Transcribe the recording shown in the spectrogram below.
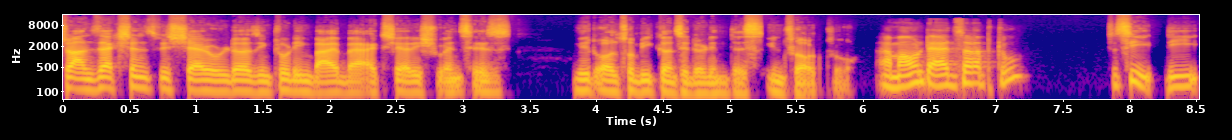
transactions with shareholders, including buyback, share issuances, will also be considered in this inflow outflow. Amount adds up to? So, see, the,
